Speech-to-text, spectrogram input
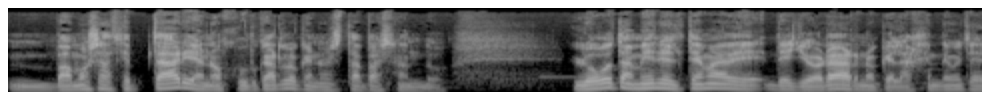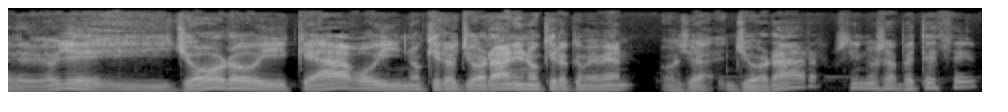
vamos a aceptar y a no juzgar lo que nos está pasando. Luego también el tema de, llorar, ¿no? Que la gente muchas veces dice, oye, y lloro, y qué hago, y no quiero llorar, y no quiero que me vean. O sea, llorar, si nos apetece,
